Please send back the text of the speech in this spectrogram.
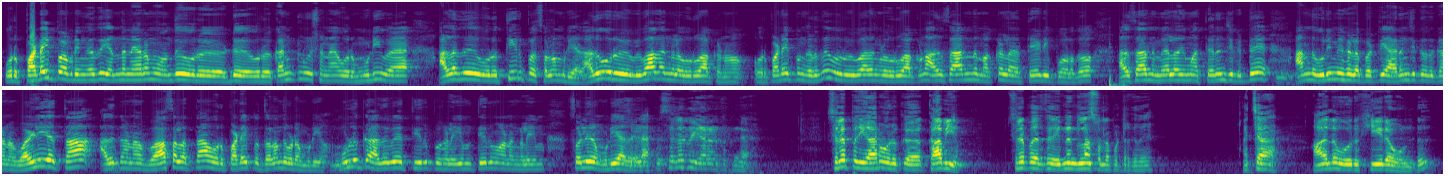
ஒரு படைப்பு அப்படிங்கிறது எந்த நேரமும் வந்து ஒரு ஒரு கன்க்ளூஷனை ஒரு முடிவை அல்லது ஒரு தீர்ப்பை சொல்ல முடியாது. அது ஒரு விவாதங்களை உருவாக்கணும். ஒரு படைப்புங்கிறது ஒரு விவாதங்களை உருவாக்கணும். அது சார்ந்து மக்களை தேடி போறதோ அது சார்ந்து மேலதிகமா தெரிஞ்சுக்கிட்டு அந்த உரிமைகளை பற்றி அறிஞ்சுக்கிறதுக்கான வழியைத்தான் அதுக்கான வாசலைத்தான் ஒரு படைப்பு திறந்து விட முடியும். முழுக்க அதுவே தீர்ப்புகளையும் தீர்மானங்களையும் சொல்லிட முடியாதுல்ல. இப்ப சிலப்பதிகாரம் எடுத்துக்கங்க? சிலப்பதிகாரம் ஒரு க- காவியம். சிலப்பதிகாரத்தில் என்னென்னலாம் சொல்லப்பட்டிருக்குது? அச்சா அதில் ஒரு ஹீரோ உண்டு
